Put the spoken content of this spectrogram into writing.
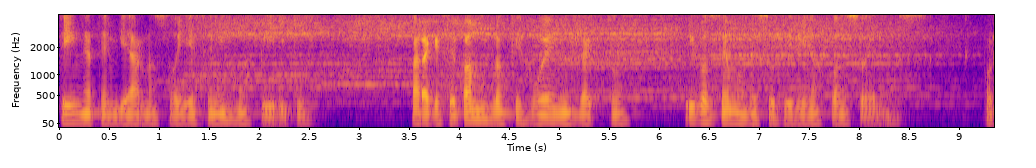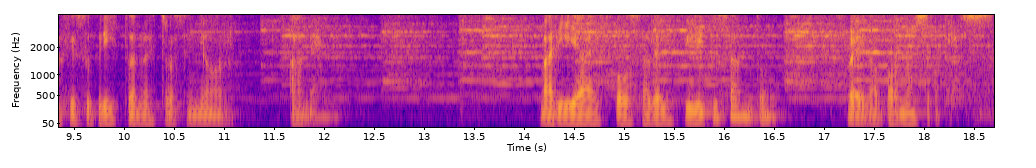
dignate enviarnos hoy ese mismo Espíritu, para que sepamos lo que es bueno y recto y gocemos de sus divinos consuelos. Por Jesucristo nuestro Señor. Amén. María, esposa del Espíritu Santo, ruega por nosotros.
